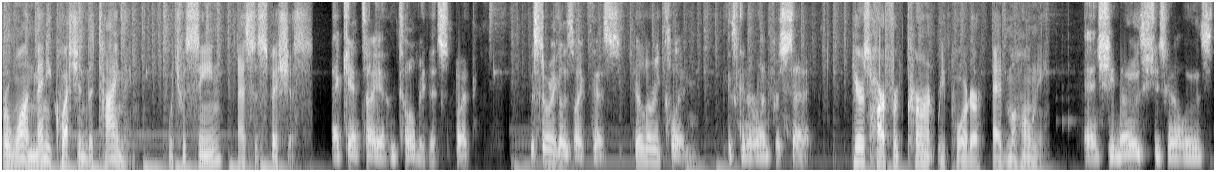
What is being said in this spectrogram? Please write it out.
For one, many questioned the timing, which was seen as suspicious. I can't tell you who told me this, but the story goes like this Hillary Clinton is going to run for Senate. Here's Hartford Courant reporter Ed Mahony. And she knows she's going to lose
